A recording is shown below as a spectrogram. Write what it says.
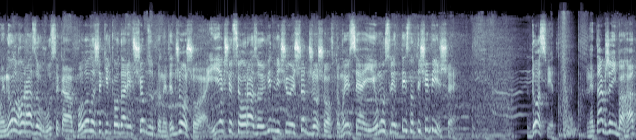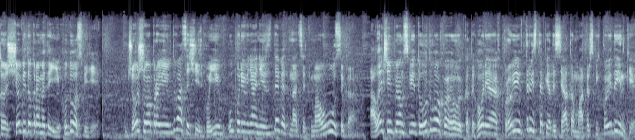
Минулого разу в Усика було лише кілька ударів, щоб зупинити Джошуа. І якщо цього разу він відчує, що Джошуа втомився, і йому слід тиснути ще більше. Досвід. Не так же й багато, щоб відокремити їх у досвіді. Джошуа провів 26 боїв у порівнянні з 19 у Усика. Але чемпіон світу у двох вагових категоріях провів 350 аматорських поєдинків.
